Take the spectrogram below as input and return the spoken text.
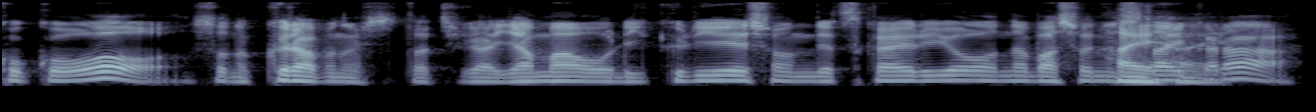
ここをそのクラブの人たちが山を recreation で使えるような場所にしたいから、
